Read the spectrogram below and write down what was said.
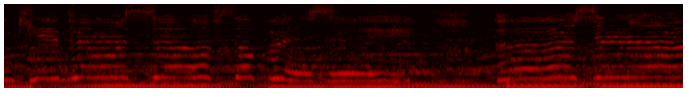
been keeping myself so busy, pushing out.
